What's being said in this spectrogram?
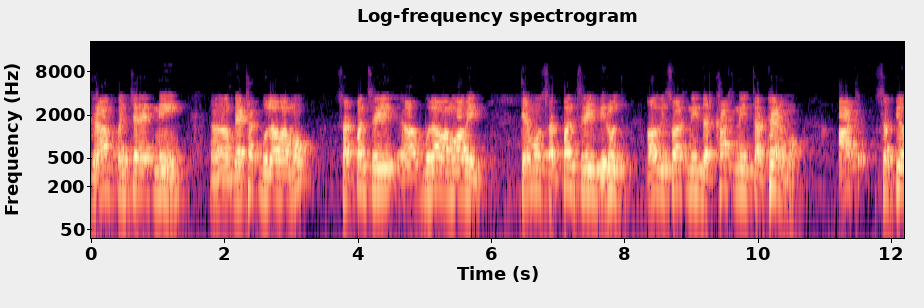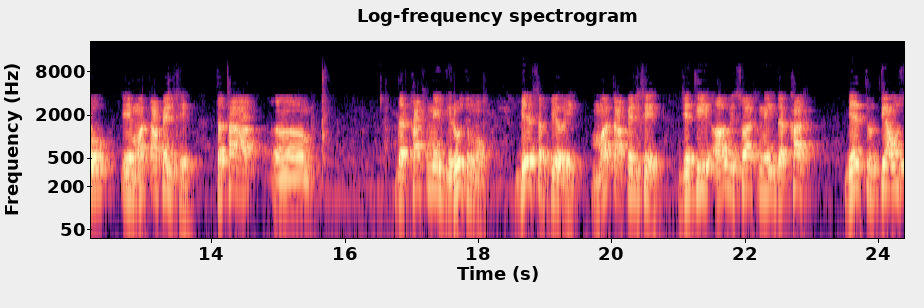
ગ્રામ પંચાયતની બેઠક બોલાવવામાં સરપંચશ્રી શ્રી બોલાવવામાં આવેલ. તેમાં સરપંચશ્રી વિરુદ્ધ અવિશ્વાસની દરખાસ્તની તરફેણમાં આઠ સભ્યો એ મત આપેલ છે તથા દરખાસ્તની વિરુદ્ધમાં બે સભ્યોએ મત આપેલ છે, જેથી અવિશ્વાસની દરખાસ્ત બે તૃતીયાંશ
